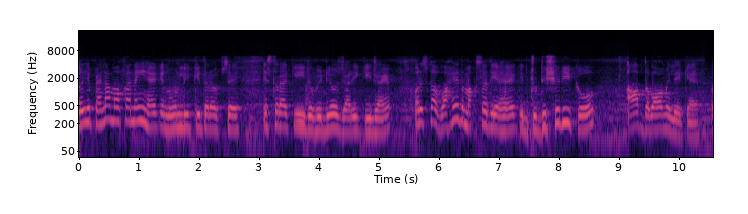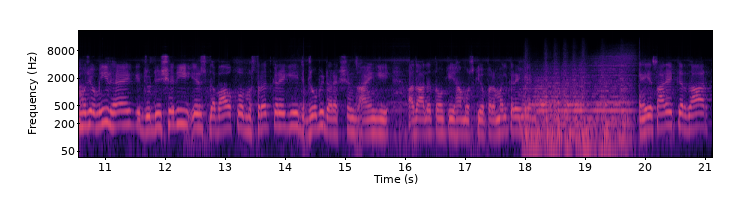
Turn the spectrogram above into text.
और ये पहला मौका नहीं है कि नून लीग की तरफ़ से इस तरह की जो वीडियोस जारी की जाएँ। और इसका वाद मकसद ये है कि जुडिशरी को आप दबाव में लेके आए। मुझे उम्मीद है कि जुडिशरी इस दबाव को मुस्तरद करेगी, जो भी डायरेक्शंस आएँगी, अदालतों की हम उसके ऊपर अमल करेंगे। ये सारे किरदार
